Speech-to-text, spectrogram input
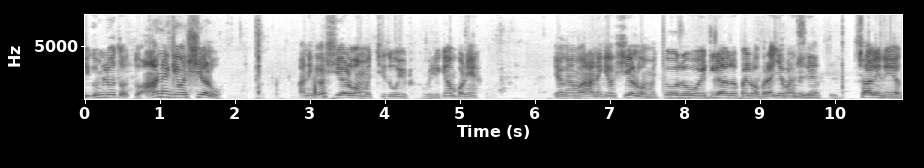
એ ગુમલો હતો તો આને કહેવાય શિયાળવો આને કહેવાય શિયાળવા મચ્છી જો યુટ્યુબ મિલી કેમ પણ એ. એક નંબર આને કહેવાય શિયાળવા મચ્છી તો જુઓ એટલા જો પહેલો ભરાઈ પણ છે. ચાલીને એક.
